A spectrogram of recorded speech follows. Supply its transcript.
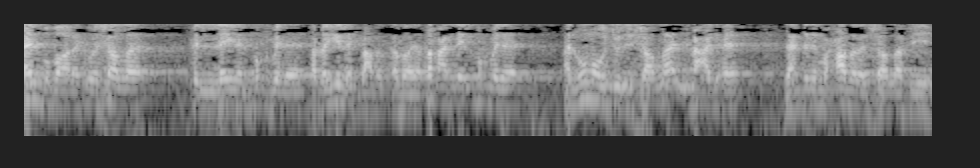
المباركة وإن شاء الله في الليلة المقبلة أبين لك بعض القضايا. طبعا الليلة المقبلة أنا مو موجود إن شاء الله اللي بعدها عندنا محاضرة إن شاء الله في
